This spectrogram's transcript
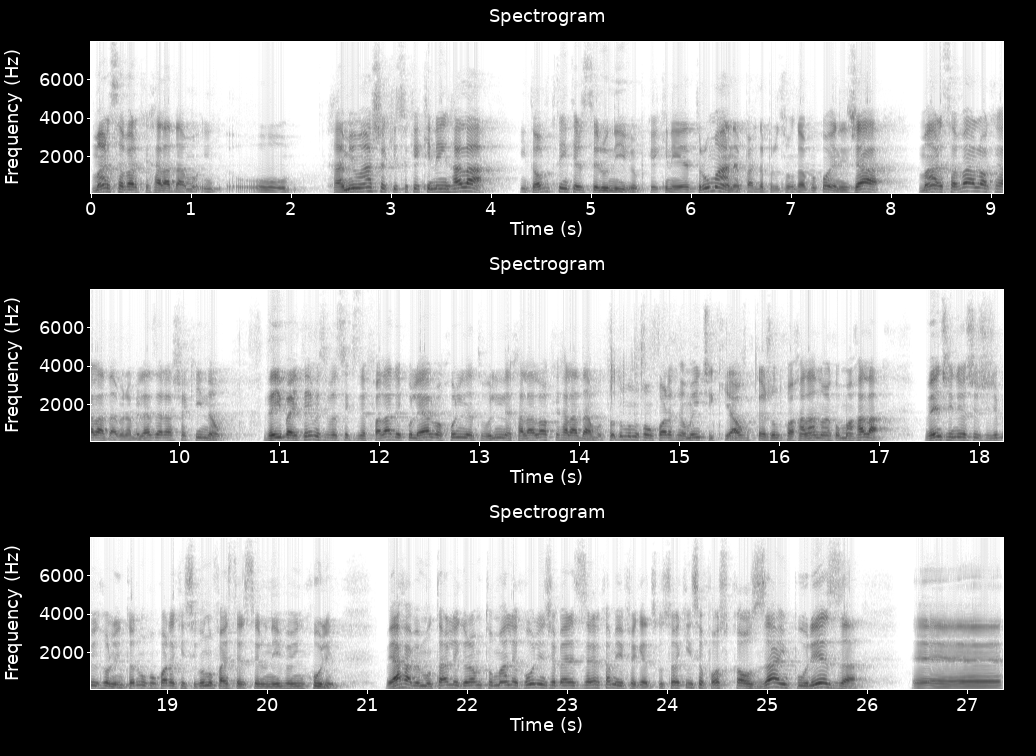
Mar savar que haladam. O Ramim acha que isso aqui é que nem halá. Então, óbvio que tem terceiro nível, porque é que nem é trumá, né? Parte da produção que dá para o Cohen. Já Mar savar lo que haladam. Na beleza, ela acha que não. Vei baitem, se você quiser falar, de kuleal, mahulin, atvulin, halá, lo que haladam. Todo mundo concorda realmente que algo que está junto com a halá não é como a halá. Vem, Todo mundo concorda que segundo faz terceiro nível em hulin. A discussão aqui se eu posso causar impureza é,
